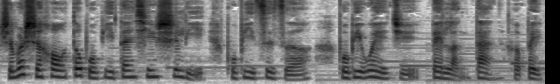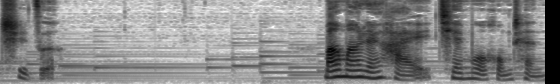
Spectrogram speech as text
什么时候都不必担心失礼，不必自责，不必畏惧被冷淡和被斥责。茫茫人海，阡陌红尘。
